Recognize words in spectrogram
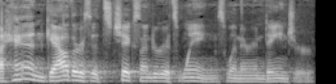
A hen gathers its chicks under its wings when they're in danger.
